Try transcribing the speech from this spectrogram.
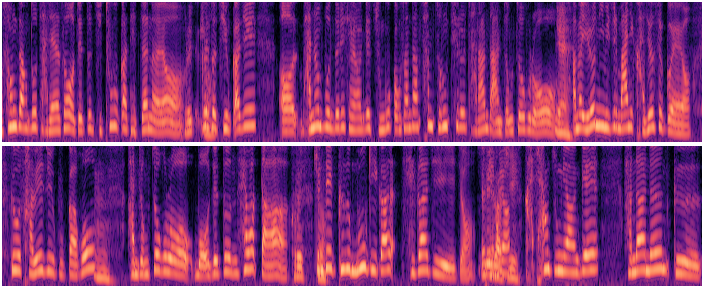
성장도 잘해서 어쨌든 지투국가 됐잖아요. 그랬죠. 그래서 지금까지 어 많은 분들이 생각하기에 중국 공산당 참 정치를 잘한다 안정적으로 예. 아마 이런 이미지를 많이 가졌을 거예요. 그리고 사회주의 국가고 음. 안정적으로 뭐 어쨌든 해왔다. 그렇죠. 근데 그 무기가 세 가지죠. 왜냐면 가지. 가장 중요한 게 하나는 그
